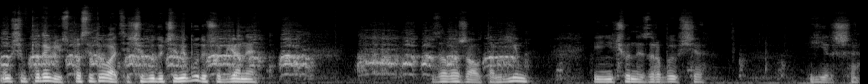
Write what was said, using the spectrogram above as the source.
В общем, подивлюсь по ситуації, чи буду, чи не буду, щоб я не заважав там їм і нічого не зробив ще гірше.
